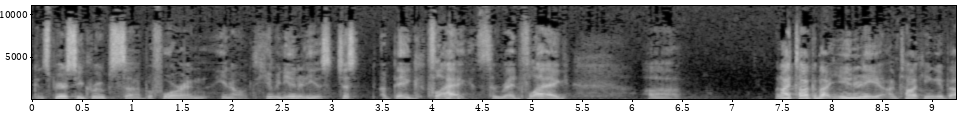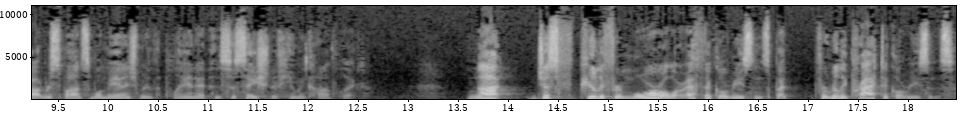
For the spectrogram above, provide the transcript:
conspiracy groups uh, before, and you know, human unity is just a big flag. It's a red flag. Uh, when I talk about unity, I'm talking about responsible management of the planet and cessation of human conflict. Not just purely for moral or ethical reasons, but for really practical reasons.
